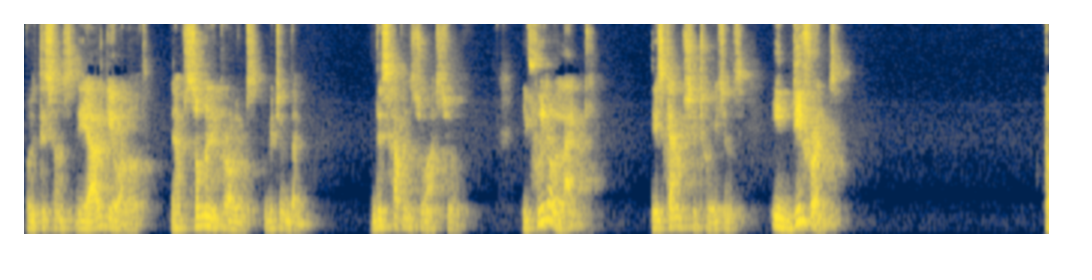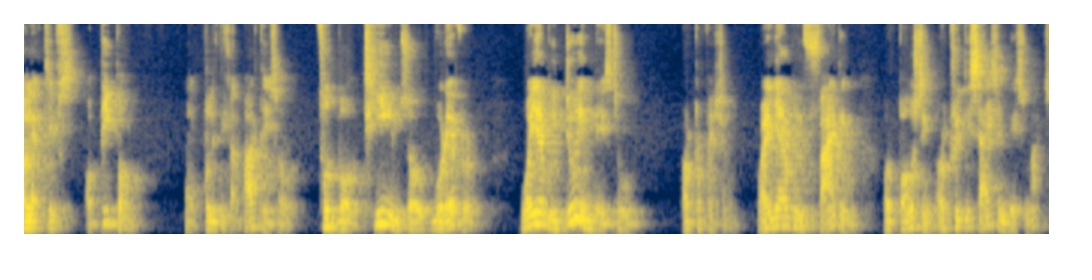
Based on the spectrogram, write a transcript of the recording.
politicians, they argue a lot. They have so many problems between them. This happens to us too. If we don't like these kind of situations in different collectives or people, like political parties or football teams or whatever, why are we doing this to our profession? Why are we fighting or posting or criticizing this much?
